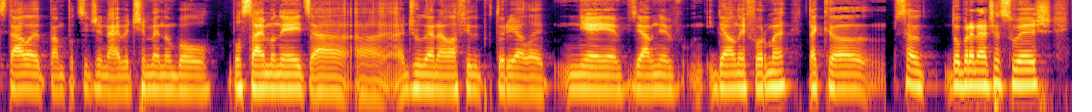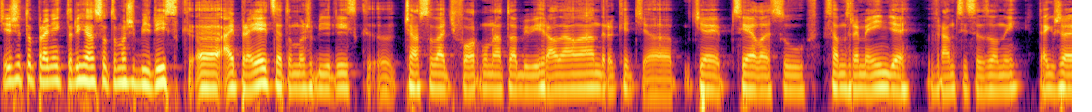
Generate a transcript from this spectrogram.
stále mám pocit, že najväčšie meno bol, bol Simon Yates a, a, a Julian Alaphilippe, ktorý ale nie je zjavne v ideálnej forme, tak uh, sa dobre načasuješ. Čiže to pre niektorých jasov to môže byť risk, uh, aj pre Yatesa to môže byť risk uh, časovať formu na to, aby vyhral Down Under, keď uh, tie ciele sú samozrejme inde v rámci sezóny. Takže,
